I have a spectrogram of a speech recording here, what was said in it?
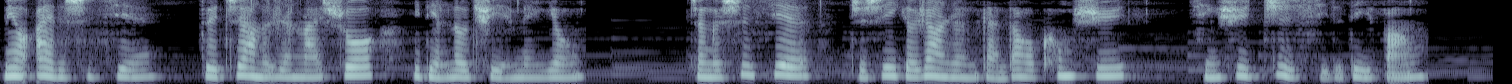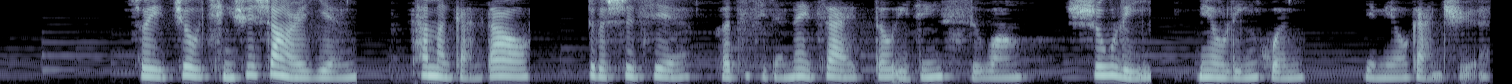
没有爱的世界，对这样的人来说一点乐趣也没有。整个世界只是一个让人感到空虚、情绪窒息的地方。所以，就情绪上而言，他们感到这个世界和自己的内在都已经死亡、疏离，没有灵魂，也没有感觉。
